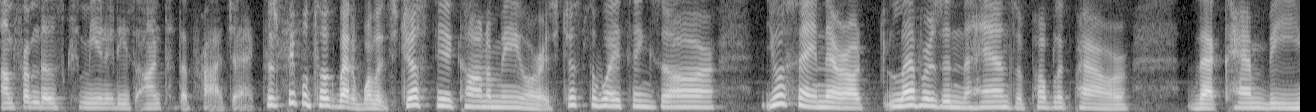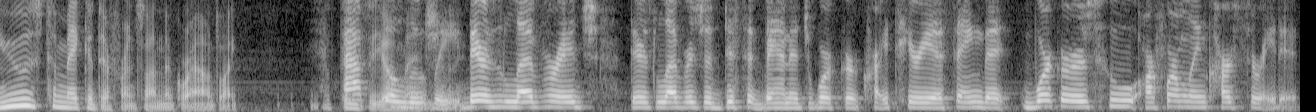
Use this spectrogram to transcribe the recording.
um, from those communities onto the project. Because people talk about it, well, it's just the economy or it's just the way things are. You're saying there are levers in the hands of public power that can be used to make a difference on the ground, like Absolutely. There's leverage. There's leverage of disadvantaged worker criteria saying that workers who are formerly incarcerated,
